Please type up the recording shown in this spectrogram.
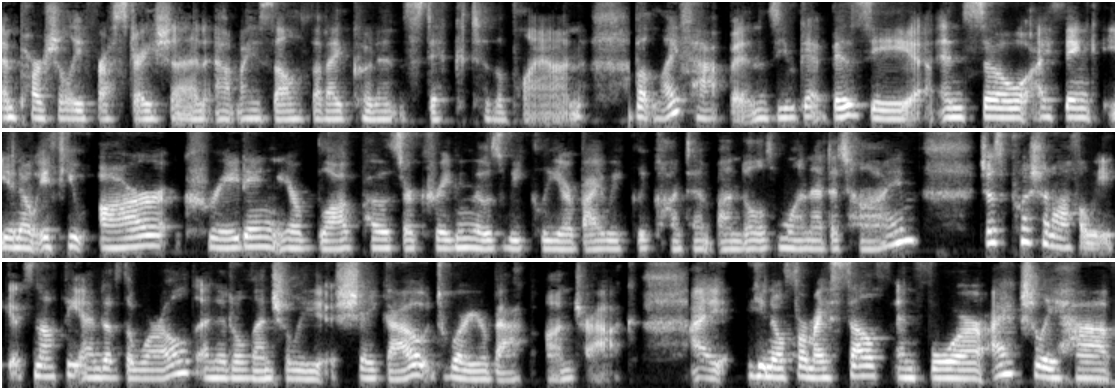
and partially frustration at myself that I couldn't stick to the plan. But life happens, you get busy. And so I think, you know, if you are creating your blog posts or creating those weekly or bi weekly content bundles one at a time, just push it off a week. It's not the end of the world and it'll eventually shake out to where you're back on track. I, you know, for myself and for, I actually have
